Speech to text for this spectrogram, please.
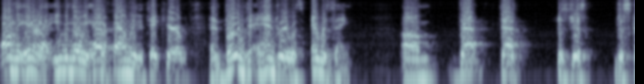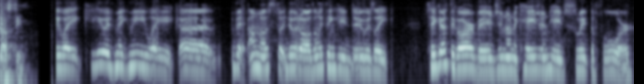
on the internet, even though he had a family to take care of, and burdened Andrea with everything. Um, that that is just disgusting. Like he would make me like uh but almost like do it all. The only thing he'd do is like take out the garbage and on occasion he'd sweep the floor.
